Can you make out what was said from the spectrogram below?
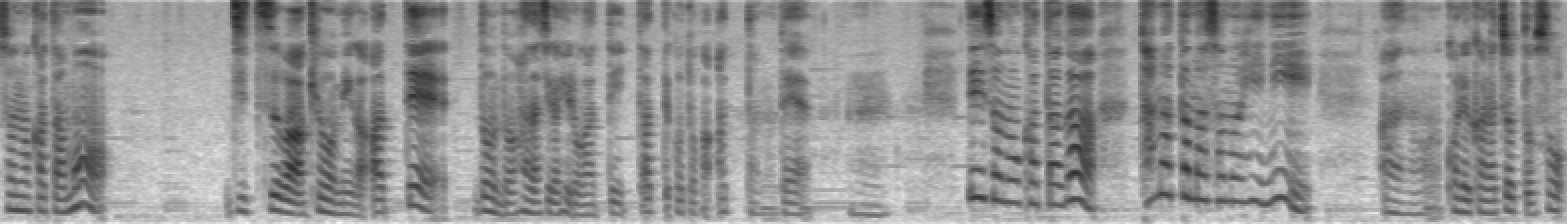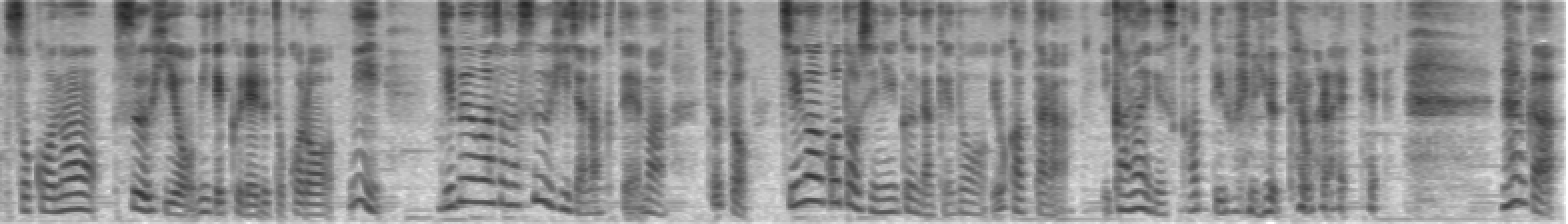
その方も実は興味があってどんどん話が広がっていったってことがあったので、うん、でその方がたまたまその日にあのこれからちょっとそそこの数秘を見てくれるところに自分はその数秘じゃなくてまあちょっと違うことをしに行くんだけどよかったら行かないですかっていうふうに言ってもらえて なんか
